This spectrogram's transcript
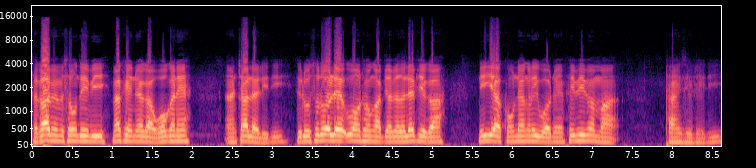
စကားပင်မဆုံးသေးပြီးမခင်ရွက်ကဝေါ်ကနေအန်ချလက်လီသည်ဒီလိုဆိုတော့လေဦးအောင်ထုံးကပြပြတယ်လဲဖြစ်ကနီးရခုံတန်းကလေးပေါ်တွင်ဖေးဖေးမမထိုင်စီလေသည်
